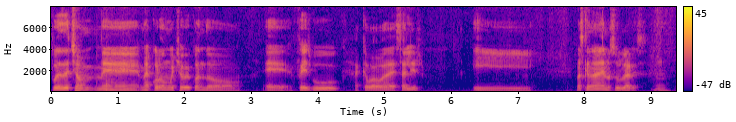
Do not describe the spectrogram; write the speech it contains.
Pues de hecho, me, me acuerdo mucho, güey, cuando eh, Facebook acababa de salir y más que nada en los celulares. Mm.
